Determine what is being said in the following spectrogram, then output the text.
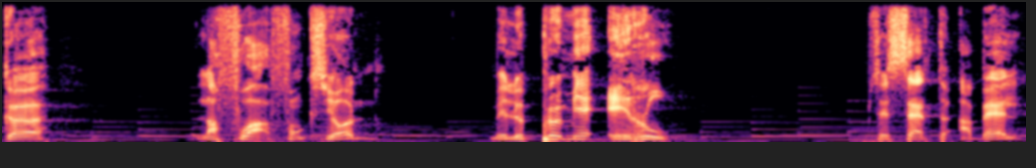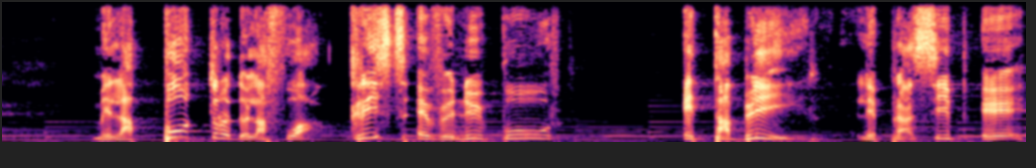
que la foi fonctionne, mais le premier héros, c'est certes Abel, mais l'apôtre de la foi, Christ est venu pour établir les principes et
